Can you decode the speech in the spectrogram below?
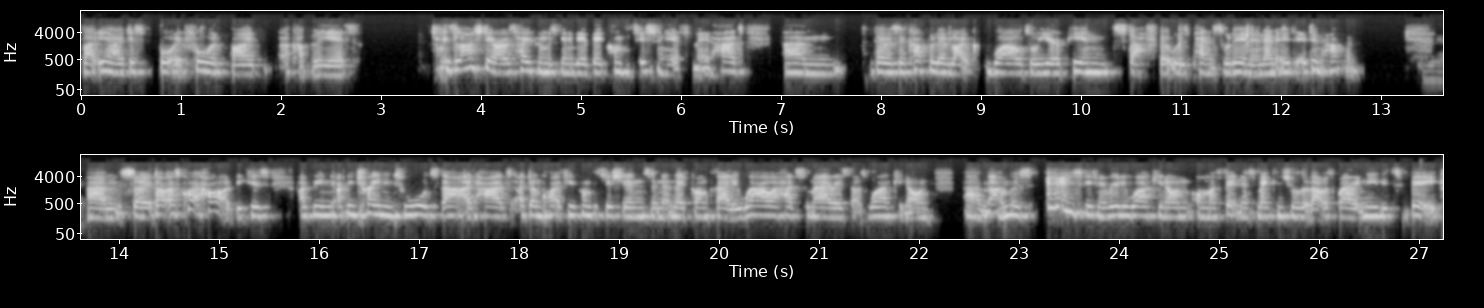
but yeah i just brought it forward by a couple of years because last year i was hoping was going to be a big competition year for me it had um, there was a couple of like worlds or european stuff that was penciled in and then it, it didn't happen um, so that was quite hard because I've been I've been training towards that. I'd had I'd done quite a few competitions and, and they'd gone fairly well. I had some areas that I was working on um, and was excuse me really working on on my fitness, making sure that that was where it needed to be.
